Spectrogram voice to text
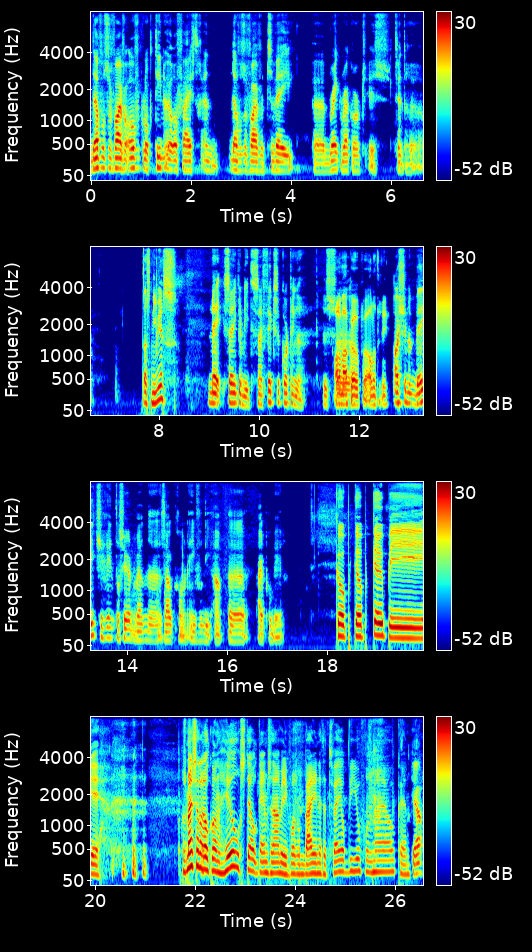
Devil Survivor Overclock 10,50 euro. En Devil Survivor 2 eh, Break Record is 20 euro. dat is niet mis. Nee, zeker niet. Het zijn fikse kortingen. Dus allemaal eh, kopen, alle drie. als je een beetje geïnteresseerd bent, eh, zou ik gewoon een van die eh, uitproberen. Kopen, kopen, kopen. volgens mij zijn er ook wel een heel stel games in aanbieding. Volgens mij Bayonetta 2 op Wii U, volgens mij ook. En... Ja,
